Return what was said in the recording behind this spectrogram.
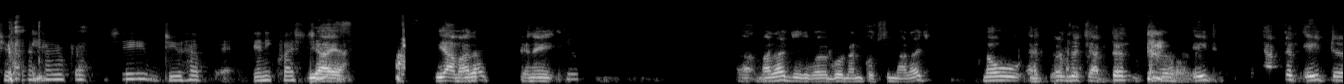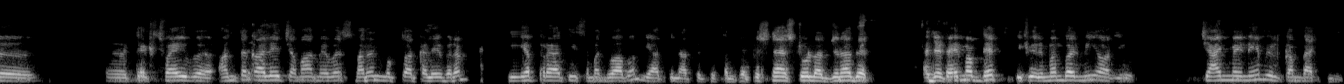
Chiranjana Prabhuji, do you have any questions? yeah. Yeah, Yeah, Maharaj, can I? you. Uh, Maharaj, I got one question, Maharaj. Now, as per the chapter eight, chapter eight, uh, uh, text five, uh, Antakale Chamameva Smaran Mukta Kalevaram, Yaprati Samadvavam Yati Natita Samsa. Krishna has told Arjuna that at the time of death, if you remember me or you chant my name, you'll come back to me.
